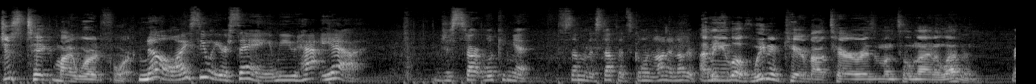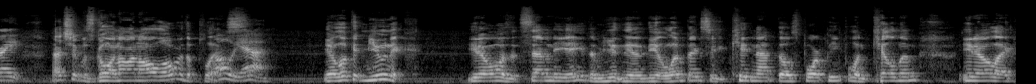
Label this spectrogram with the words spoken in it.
Just take my word for it. No, I see what you're saying. I mean, you have, yeah. Just start looking at some of the stuff that's going on in other places. I mean, look, we didn't care about terrorism until 9/11. Right. That shit was going on all over the place. Oh, yeah. You know, look at Munich. You know, what was it 78? The, the the Olympics. You kidnapped those poor people and killed them. You know, like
